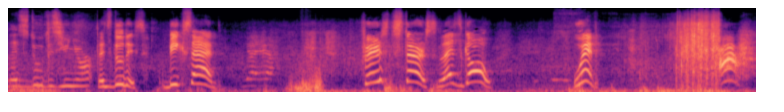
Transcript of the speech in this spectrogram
Let's do this, Junior. Let's do this. Big sand. Yeah, yeah. First stairs. Let's go. Whip. Ah.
